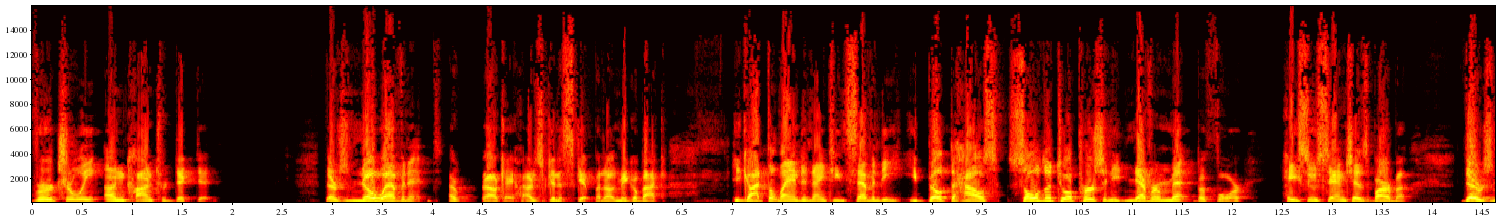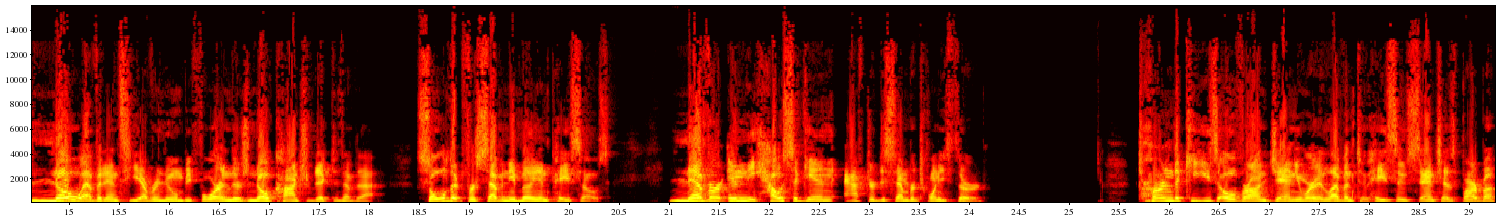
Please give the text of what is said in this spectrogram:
virtually uncontradicted. There's no evidence. Uh, okay, I was going to skip, but let me go back. He got the land in 1970. He built the house, sold it to a person he'd never met before, Jesus Sanchez Barba. There's no evidence he ever knew him before, and there's no contradiction of that. Sold it for 70 million pesos. Never in the house again after December 23rd. Turned the keys over on January 11th to Jesus Sanchez Barba,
